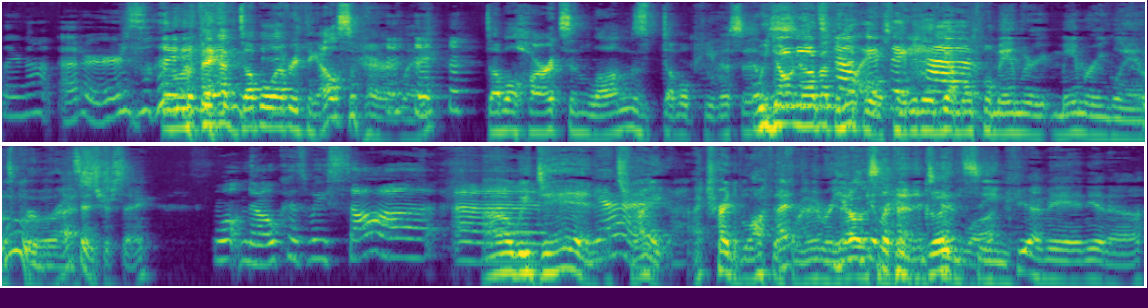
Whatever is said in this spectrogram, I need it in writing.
they're not udders. but they have double everything else apparently. double hearts and lungs, double penises. We don't You know need about to the know if nipples. they Maybe they've got have- multiple mammary, mammary glands per Ooh, breast. that's interesting. Well, no, because we saw. Uh, Oh, we did. That's yeah. right. I tried to block that I- from my memory. you that don't was get like an a good intense look. scene. I mean, you know.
